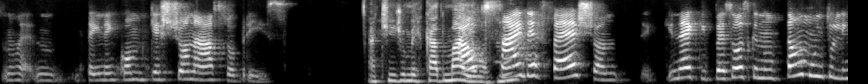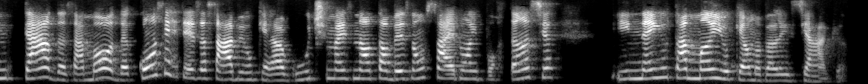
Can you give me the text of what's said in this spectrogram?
não, é, não tem nem como questionar sobre isso. Atinge o um mercado maior. Né? Outsider né? fashion, né? Que pessoas que não estão muito linkadas à moda, com certeza sabem o que é a Gucci, mas não, talvez não saibam a importância e nem o tamanho que é uma Balenciaga.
